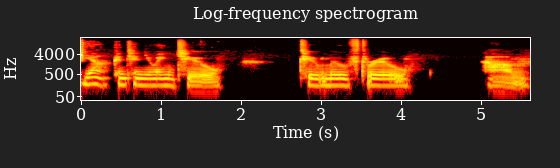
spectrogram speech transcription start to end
yeah, continuing to to move through um,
